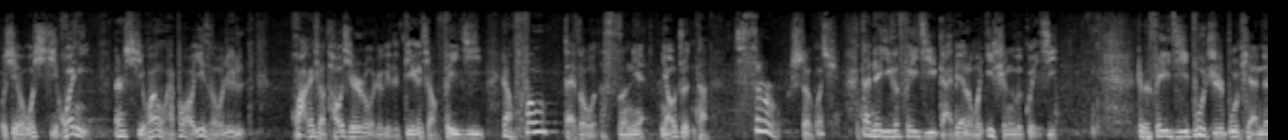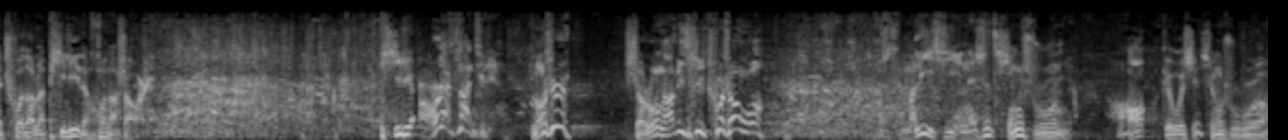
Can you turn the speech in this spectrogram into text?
我写，我喜欢你，但是喜欢我还不好意思，我这个。画个小桃心，我就给他叠个小飞机，让风带走我的思念，瞄准它，嗖射过去。但这一个飞机改变了我一生的轨迹，这个飞机不知不偏的戳到了霹雳的后脑勺上。霹雳嗷的站起来，老师，小龙拿利器戳伤我。什么利器？那是情书呢。好，给我写情书啊。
